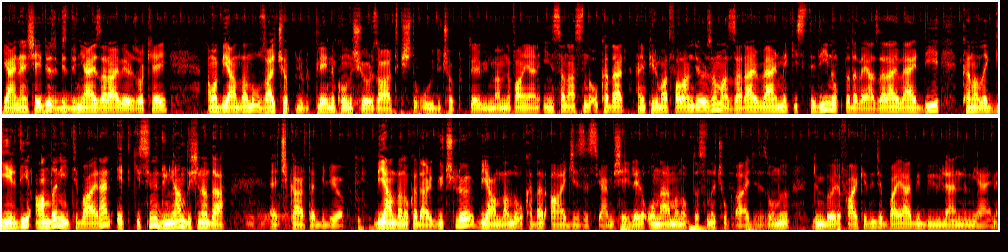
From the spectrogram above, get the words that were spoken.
Yani hani şey diyoruz biz dünyaya zarar veririz okey. Ama bir yandan da uzay çöplüklerini konuşuyoruz artık işte uydu çöplükleri bilmem ne falan. Yani insan aslında o kadar hani primat falan diyoruz ama zarar vermek istediği noktada veya zarar verdiği kanala girdiği andan itibaren etkisini dünyanın dışına da e, çıkartabiliyor. Bir yandan o kadar güçlü, bir yandan da o kadar aciziz. Yani bir şeyleri onarma noktasında çok aciziz. Onu dün böyle fark edince bayağı bir büyülendim yani.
